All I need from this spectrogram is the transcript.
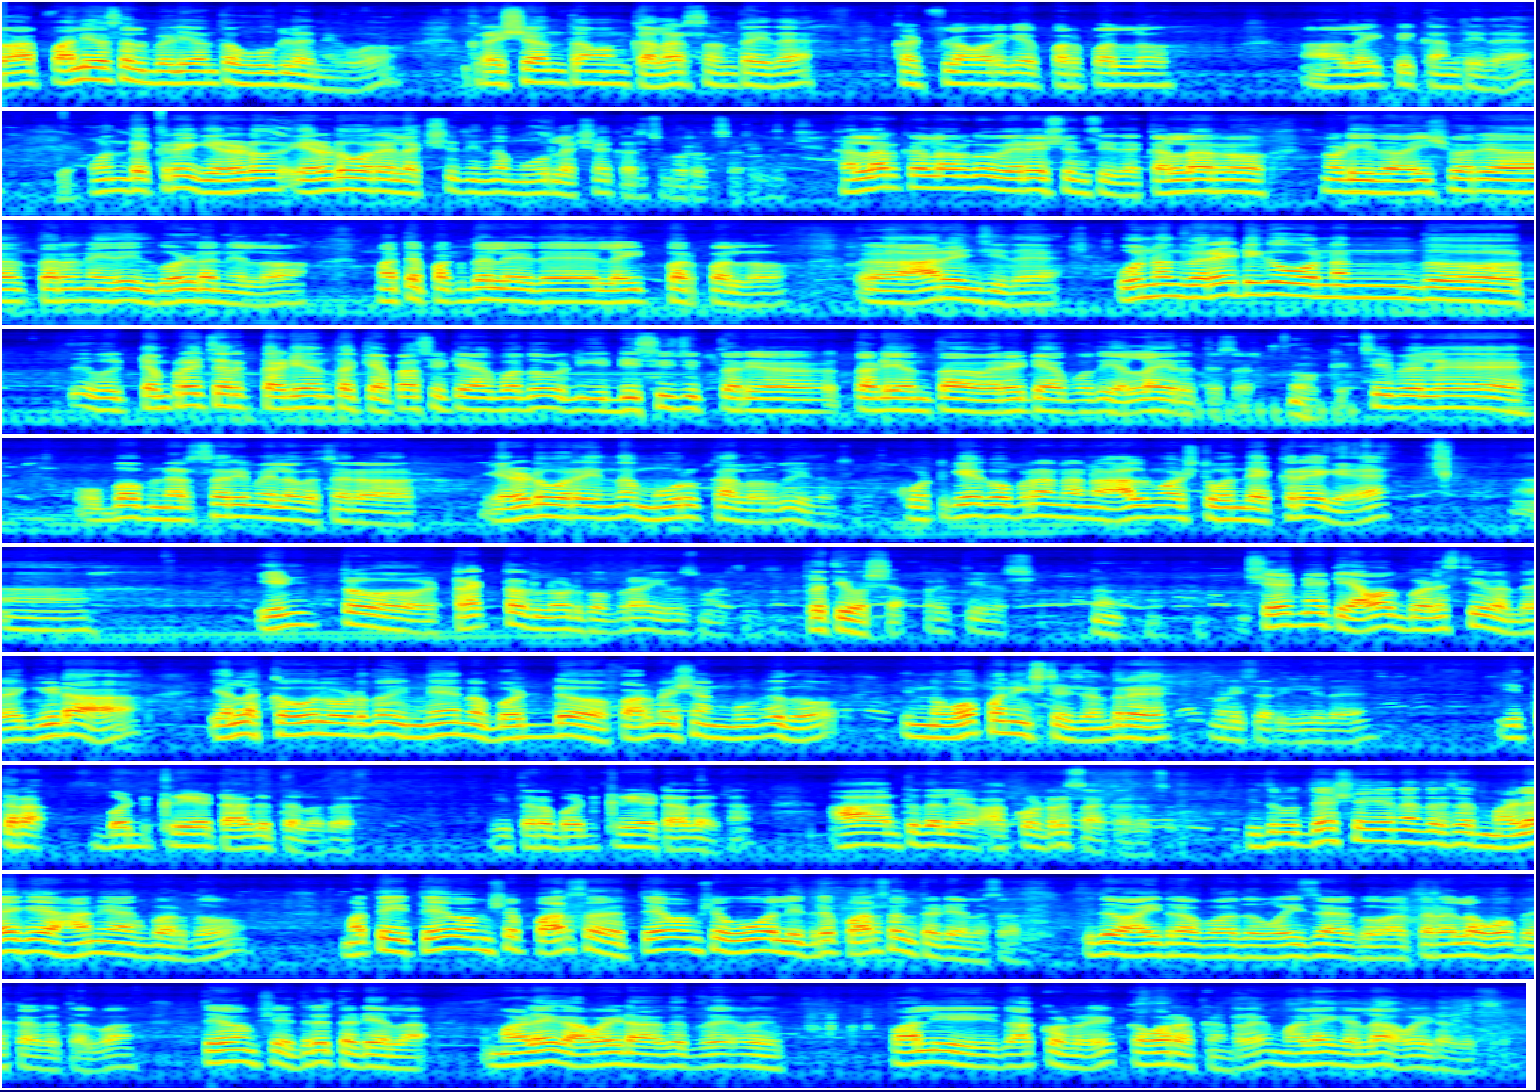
ಪಾಲಿಯೋಸಲ್ಲಿ ಬೆಳೆಯುವಂಥ ಹೂಗಳೇ ನೀವು. ಕ್ರಷಾಂತಮಮ್ ಕಲರ್ಸ್ ಅಂತ ಇದೆ. ಕಟ್ ಫ್ಲವರ್ಗೆ ಪರ್ಪಲ್ಲು ಲೈಟ್ ಪಿಕ್ ಅಂತ ಇದೆ. ಒಂದು ಎಕ್ರೆಗೆ ಎರಡು, ಎರಡೂವರೆ ಲಕ್ಷದಿಂದ ಮೂರು ಲಕ್ಷ ಖರ್ಚು ಬರುತ್ತೆ ಸರ್ ಇದಕ್ಕೆ ಕಲರ್ ಕಲರ್ಗೂ ವೇರಿಯೇಷನ್ಸ್ ಇದೆ. ಕಲ್ಲರು ನೋಡಿ ಇದು ಐಶ್ವರ್ಯ ಥರನೇ ಇದೆ, ಇದು ಗೋಲ್ಡನ್ ಎಲ್ಲೋ. ಮತ್ತು ಪಕ್ಕದಲ್ಲೇ ಇದೆ ಲೈಟ್ ಪರ್ಪಲ್ಲು ಆರೆಂಜ್ ಇದೆ. ಒಂದೊಂದು ವೆರೈಟಿಗೂ ಒಂದೊಂದು ಟೆಂಪ್ರೇಚರ್ಗೆ ತಡೆಯೋಂಥ ಕೆಪಾಸಿಟಿ ಆಗ್ಬೋದು ಈ ಡಿಸೀಜಿಗೆ ತಡೆಯೋ ತಡೆಯೋಂಥ ವೆರೈಟಿ ಆಗ್ಬೋದು ಎಲ್ಲ ಇರುತ್ತೆ ಸರ್ ಓಕೆ ಸಿ ಬೆಲೆ ಒಬ್ಬೊಬ್ಬ ನರ್ಸರಿ ಮೇಲೆ ಹೋಗೋ ಸರ್ ಎರಡೂವರೆಯಿಂದ ಮೂರು ಕಾಲ್ವರೆಗೂ ಇದಾವೆ ಸರ್ ಕೊಟ್ಟಿಗೆ ಗೊಬ್ಬರ ನಾನು ಆಲ್ಮೋಸ್ಟ್ ಒಂದು ಎಕರೆಗೆ ಎಂಟು ಟ್ರ್ಯಾಕ್ಟರ್ ಲೋಡ್ ಗೊಬ್ಬರ ಯೂಸ್ ಮಾಡ್ತೀನಿ ಪ್ರತಿ ವರ್ಷ? ಪ್ರತಿ ವರ್ಷ. ಶೇಡ್ ನೆಟ್ ಯಾವಾಗ ಬಳಸ್ತೀವಿ ಅಂದರೆ ಗಿಡ ಎಲ್ಲ ಕೌಲ್ ಹೊಡೆದು ಇನ್ನೇನು ಬಡ್ ಫಾರ್ಮೇಷನ್ ಮುಗಿದು ಇನ್ನು ಓಪನಿಂಗ್ ಸ್ಟೇಜ್ ಅಂದರೆ ನೋಡಿ ಸರ್ ಇಲ್ಲಿದೆ. ಈ ಥರ ಬಡ್ ಕ್ರಿಯೇಟ್ ಆಗುತ್ತಲ್ಲ ಸರ್ ಈ ಥರ ಬಡ್ ಕ್ರಿಯೇಟ್ ಆದಾಗ ಆ ಹಂತದಲ್ಲಿ ಹಾಕ್ಕೊಂಡ್ರೆ ಸಾಕಾಗುತ್ತೆ ಸರ್ ಇದ್ರ ಉದ್ದೇಶ ಏನಂದರೆ ಸರ್ ಮಳೆಗೆ ಹಾನಿ ಆಗಬಾರ್ದು. ಮತ್ತು ಈ ತೇವಾಂಶ ಪಾರ್ಸಲ್ ತೇವಾಂಶ ಹೂವಲ್ಲಿದ್ದರೆ ಪಾರ್ಸಲ್ ತಡೆಯಲ್ಲ ಸರ್ ಇದು ಹೈದ್ರಾಬಾದು, ವೈಜಾಗು ಆ ಥರ ಎಲ್ಲ ಹೋಗ್ಬೇಕಾಗತ್ತಲ್ವ? ತೇವಾಂಶ ಇದ್ದರೆ ತಡೆಯಲ್ಲ. ಮಳೆಗೆ ಅವಾಯ್ಡ್ ಆಗುತ್ತೆ ಪಾಲಿ ಇದು ಹಾಕ್ಕೊಂಡ್ರೆ ಕವರ್ ಹಾಕ್ಕೊಂಡ್ರೆ ಮಳೆಗೆಲ್ಲ ಅವಾಯ್ಡ್ ಆಗುತ್ತೆ ಸರ್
